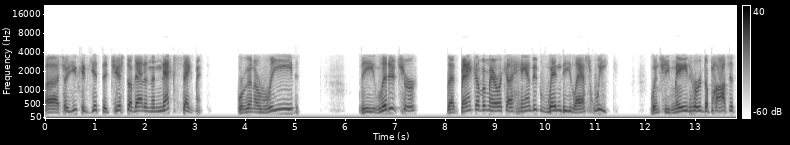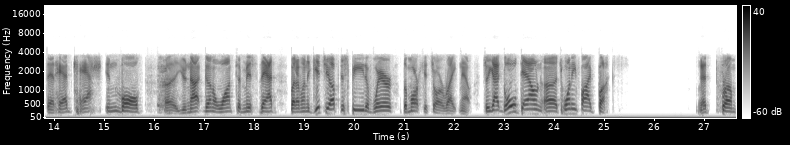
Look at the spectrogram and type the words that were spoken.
uh, so you could get the gist of that. In the next segment, we're going to read the literature that Bank of America handed Wendy last week when she made her deposit that had cash involved. Uh, you're not going to want to miss that. But I'm going to get you up to speed of where the markets are right now. So you got gold down uh, 25 bucks. That from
